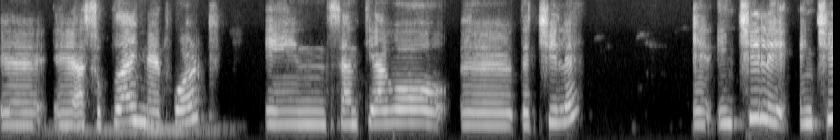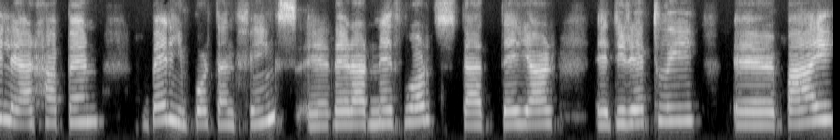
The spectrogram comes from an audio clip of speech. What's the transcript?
a supply network in Santiago de Chile. In Chile, in Chile are happen very important things. Uh, there are networks that they are uh, directly uh, buy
